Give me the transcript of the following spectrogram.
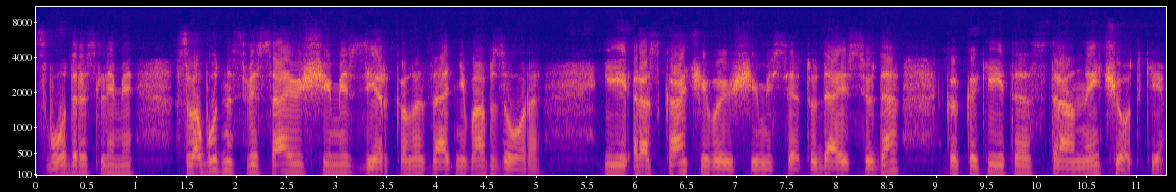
с водорослями, свободно свисающими с зеркала заднего обзора и раскачивающимися туда и сюда, как какие-то странные четки.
